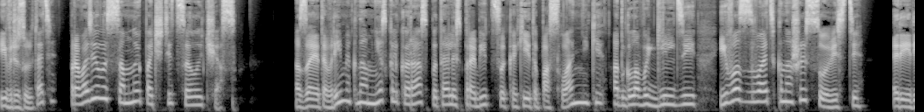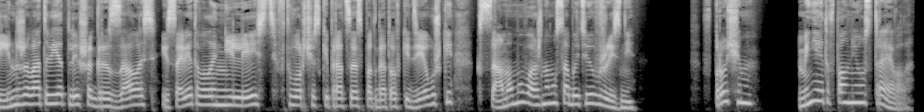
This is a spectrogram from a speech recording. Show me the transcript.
И в результате провозилась со мной почти целый час. За это время к нам несколько раз пытались пробиться какие-то посланники от главы гильдии и воззвать к нашей совести. Ририн же в ответ лишь огрызалась и советовала не лезть в творческий процесс подготовки девушки к самому важному событию в жизни. Впрочем, меня это вполне устраивало.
